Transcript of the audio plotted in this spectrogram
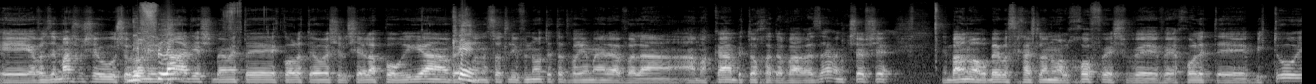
אה, אבל זה משהו שהוא, שהוא לא נלמד, יש באמת אה, כל התיאוריה של שאלה פורייה, ואיך כן. לנסות לבנות את הדברים האלה, אבל העמקה בתוך הדבר הזה, ואני חושב שדיברנו הרבה בשיחה שלנו על חופש ו- ויכולת אה, ביטוי,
